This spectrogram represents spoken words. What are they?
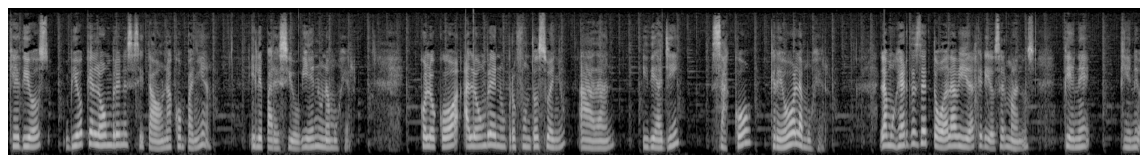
que Dios vio que el hombre necesitaba una compañía y le pareció bien una mujer. Colocó al hombre en un profundo sueño, a Adán, y de allí sacó, creó la mujer. La mujer desde toda la vida, queridos hermanos, tiene, tiene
